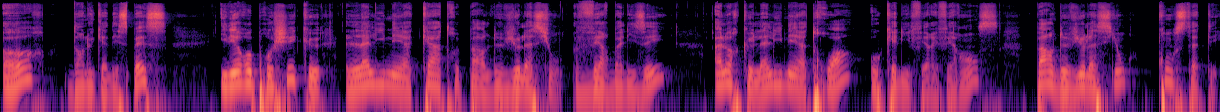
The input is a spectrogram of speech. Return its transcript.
Or, dans le cas d'espèce, il est reproché que l'alinéa 4 parle de violation verbalisée, alors que l'alinéa 3, auquel il fait référence, parle de violation constatée.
